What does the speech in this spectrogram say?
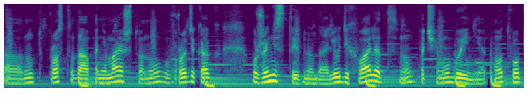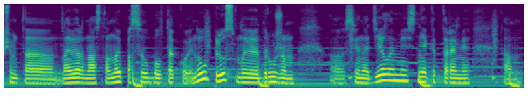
э, ну, ты просто, да, понимаешь, что, ну, вроде как уже не стыдно, да, люди хвалят, ну, почему бы и нет. Вот, в общем-то, наверное, основной посыл был такой. Ну, плюс мы дружим э, с виноделами, с некоторыми, там,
